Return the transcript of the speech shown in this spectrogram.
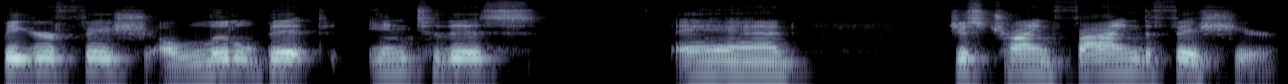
bigger fish a little bit into this and just try and find the fish here.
